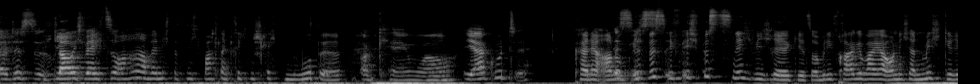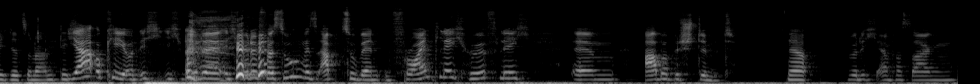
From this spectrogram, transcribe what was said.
Aber das Ich glaube, ich wäre echt so, ah, wenn ich das nicht mache, dann kriege ich eine schlechte Note. okay, wow. Ja, gut. Keine Ahnung. Es Ich, wüs- ich, ich wüsste es nicht, wie ich reagiert so. Aber die Frage war ja auch nicht an mich gerichtet, sondern an dich. Ja, okay, und ich, ich, würde, ich würde versuchen, es abzuwenden. Freundlich, höflich, ähm, aber bestimmt. Ja. Würde ich einfach sagen,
